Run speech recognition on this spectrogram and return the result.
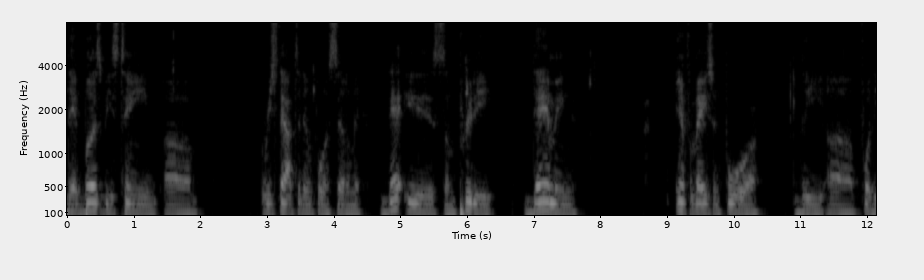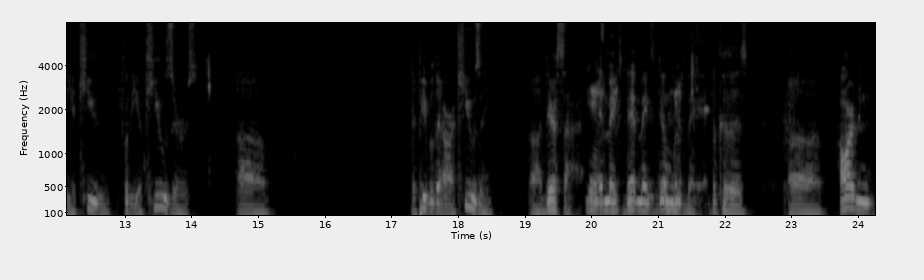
that Buzbee's team um, reached out to them for a settlement, that is some pretty damning information for the uh, for the accused for the accusers, uh, the people that are accusing uh, their side. Yes. It makes that makes them mm-hmm. look bad because uh, Hardin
